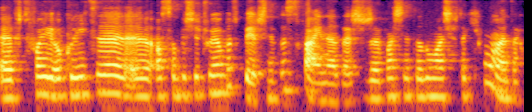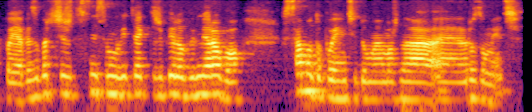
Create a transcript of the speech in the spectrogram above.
e, w twojej okolicy e, osoby się czują bezpiecznie. To jest fajne też, że właśnie ta duma się w takich momentach pojawia. Zobaczcie, że to jest niesamowite, jak też wielowymiarowo samo to pojęcie dumy można rozumieć.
